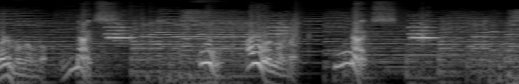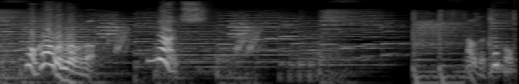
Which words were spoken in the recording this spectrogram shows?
Venom leveled up. Nice. Ooh, Iron up. Nice. Growlithe leveled up. Nice. That was a triple.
